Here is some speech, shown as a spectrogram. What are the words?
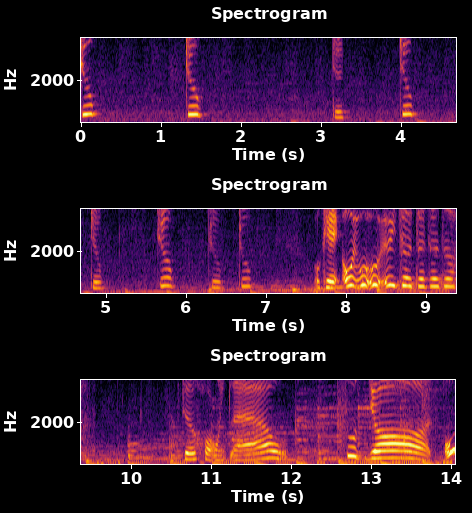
จุ๊บจุ๊บจุ๊บจุ๊บจุ๊บจุ๊บจุ๊บจุ๊บโอเคโอ้ยโอ้ยโอ้ยเจอเจอเจอเจอเจอของอีกแล้ว สุดยอดโอ้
